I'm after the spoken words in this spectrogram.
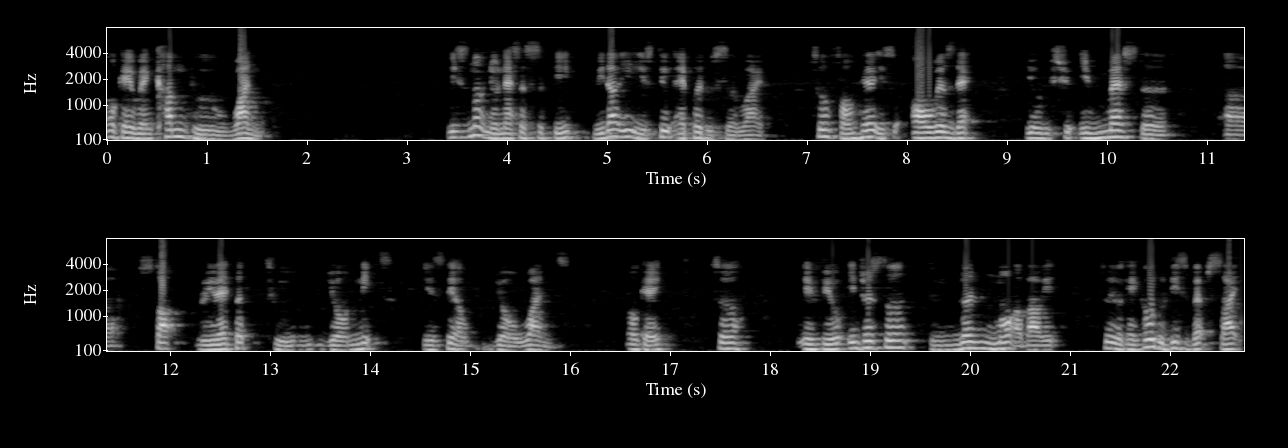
Okay, when come to one, it's not your necessity. Without it, you're still able to survive. So from here, it's always that you should invest the uh, stock related to your needs instead of your wants okay so if you're interested to learn more about it. So you can go to this website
